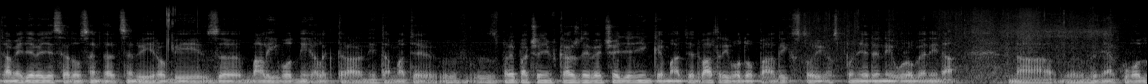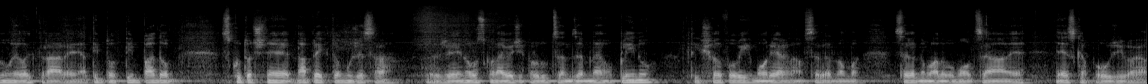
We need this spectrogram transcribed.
tam je 98% výroby z malých vodných elektrární. Tam máte, s prepačením, v každej väčšej dedinke máte 2-3 vodopády, z ktorých aspoň jeden je urobený na, na nejakú vodnú elektráreň. A tým, tým pádom skutočne napriek tomu, že, sa, že je Norsko najväčší producent zemného plynu v tých šelfových moriach na Severnom, Severnom ľadovom oceáne, dneska používa e,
